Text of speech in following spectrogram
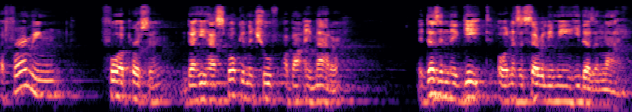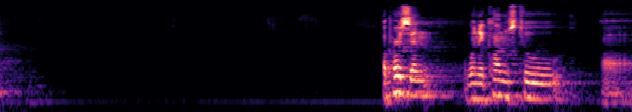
affirming for a person that he has spoken the truth about a matter, it doesn't negate or necessarily mean he doesn't lie. A person, when it comes to uh,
